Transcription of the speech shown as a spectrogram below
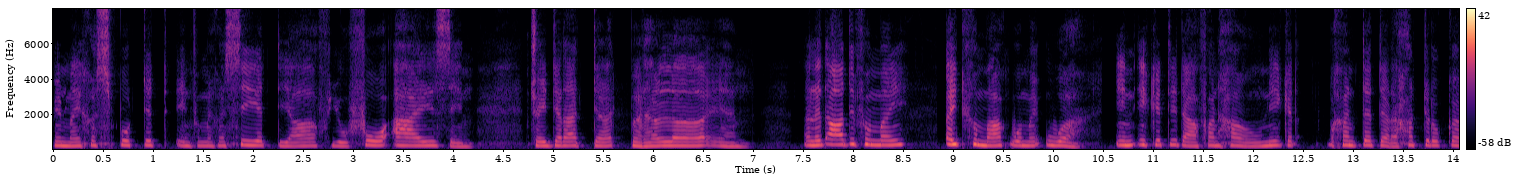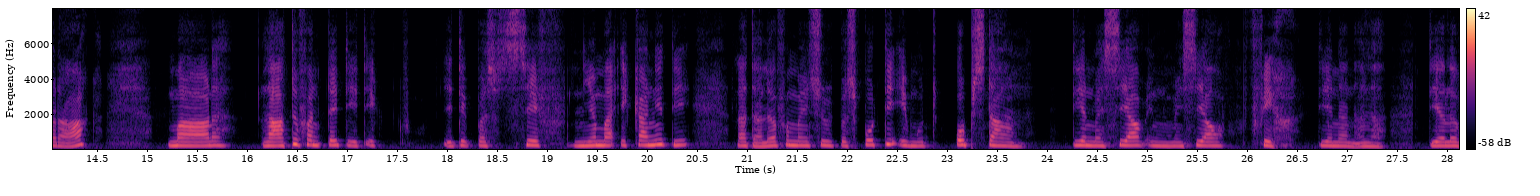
met my gespot het en vir my gesê het ja, for your four eyes en jy het dit brille en Hulle het vir my uitgemaak oor my oë en ek het dit daarvan hou. Nie ek het begin te teruggetrokke raak. Maar later van tyd het ek het ek besef nee maar ek kan nie die laat hulle vir my so bespot nie. Ek moet opstaan teen myself en myself veg teen hulle. Die hulle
